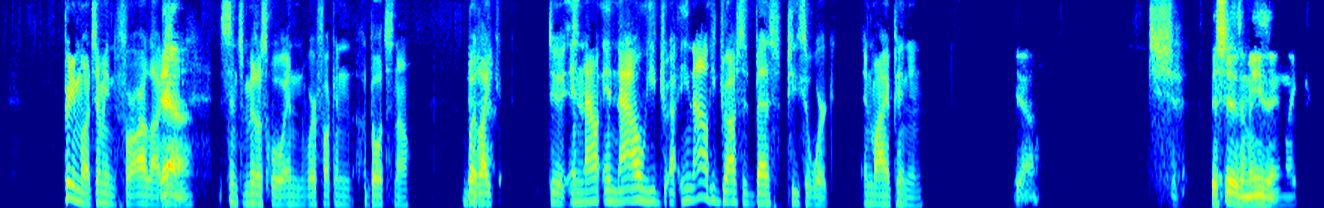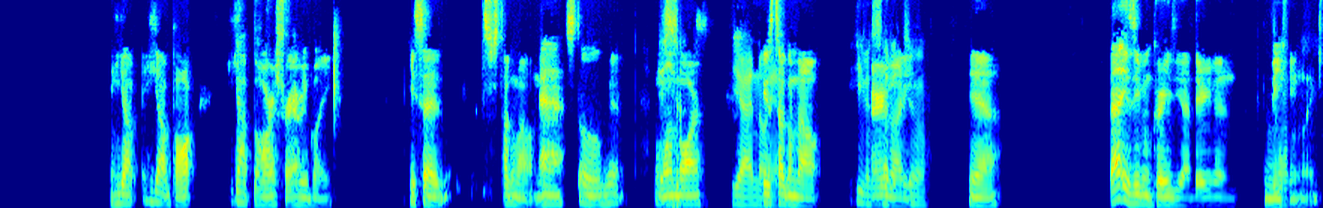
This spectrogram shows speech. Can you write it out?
Pretty much. I mean, for our lives. Yeah. since middle school and we're fucking adults now. But Yeah. like, dude, and now and now he he now he drops his best piece of work, in my opinion. Yeah. Shit. This shit is amazing. Like he got he got bar he got bars for everybody. He said just talking about Nast a little bit. One bar. Yeah, I know. he was yeah. talking about he even everybody. said it too. yeah. That is even crazy that they're even beefing. Like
